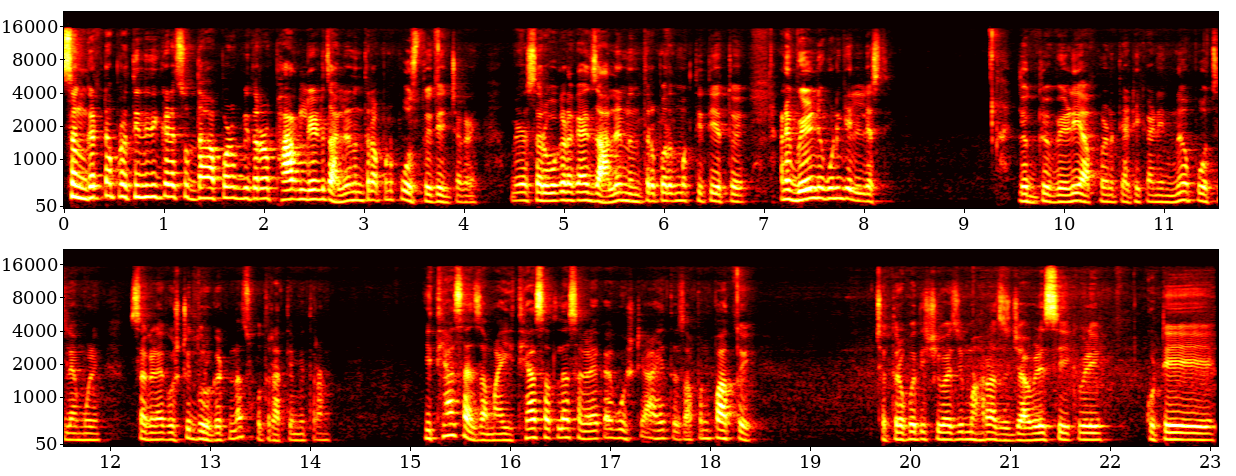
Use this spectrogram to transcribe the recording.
संघटना प्रतिनिधीकडे सुद्धा आपण मित्रांनो फार लेट झाल्यानंतर आपण पोचतो आहे त्यांच्याकडे. म्हणजे सर्वकडे काय झाल्यानंतर परत मग तिथे येतो आहे आणि वेळ निघून गेलेली असते. योग्य वेळी आपण त्या ठिकाणी न पोचल्यामुळे सगळ्या गोष्टी दुर्घटनाच होत राहते मित्रांनो. इतिहास आहे जमा. इतिहासातल्या सगळ्या काय गोष्टी आहेतच. आपण पाहतोय. छत्रपती शिवाजी महाराज ज्यावेळेस एक वेळी कुठे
